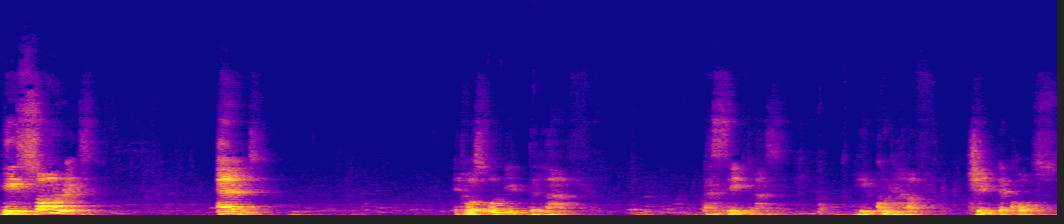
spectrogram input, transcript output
He saw it. And it was only the love that saved us. He could have changed the course.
